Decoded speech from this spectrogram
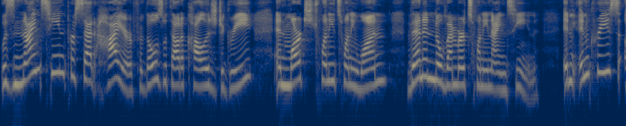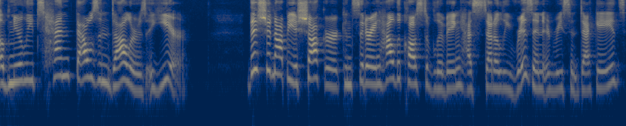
was 19% higher for those without a college degree in March 2021 than in November 2019, an increase of nearly $10,000 a year. This should not be a shocker considering how the cost of living has steadily risen in recent decades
